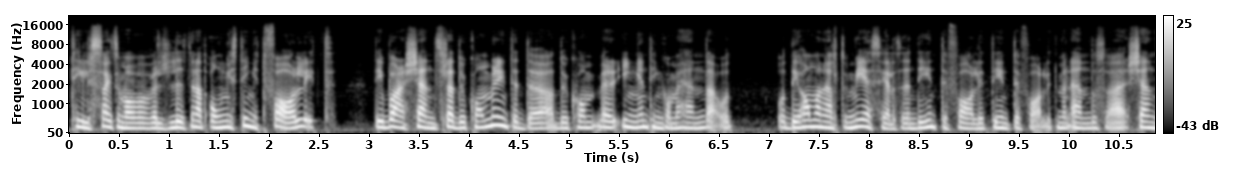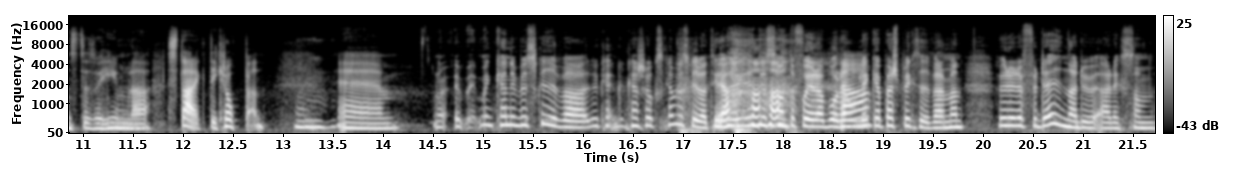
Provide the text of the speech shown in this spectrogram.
tillsagd som man var väldigt liten att ångest är inget farligt. Det är bara en känsla. Du kommer inte dö. Du kommer, ingenting kommer hända. Och, och det har man alltid med sig hela tiden. Det är inte farligt, det är inte farligt. Men ändå så är, känns det så himla mm. starkt i kroppen. Mm. Eh, men kan ni beskriva, du, kan, du kanske också kan beskriva till, ja. det är intressant att få era båda ja. olika perspektiv här, men hur är det för dig när du är liksom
